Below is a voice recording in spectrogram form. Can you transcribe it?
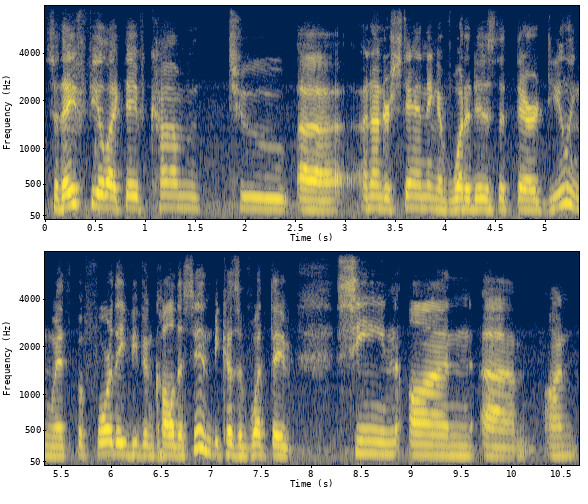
So they feel like they've come to uh, an understanding of what it is that they're dealing with before they've even called us in because of what they've seen on um, on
